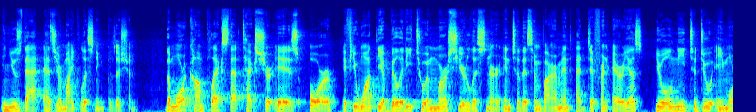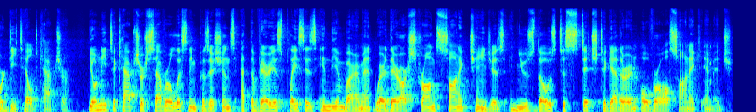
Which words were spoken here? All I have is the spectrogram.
and use that as your mic listening position. The more complex that texture is, or if you want the ability to immerse your listener into this environment at different areas, you will need to do a more detailed capture. You'll need to capture several listening positions at the various places in the environment where there are strong sonic changes and use those to stitch together an overall sonic image.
